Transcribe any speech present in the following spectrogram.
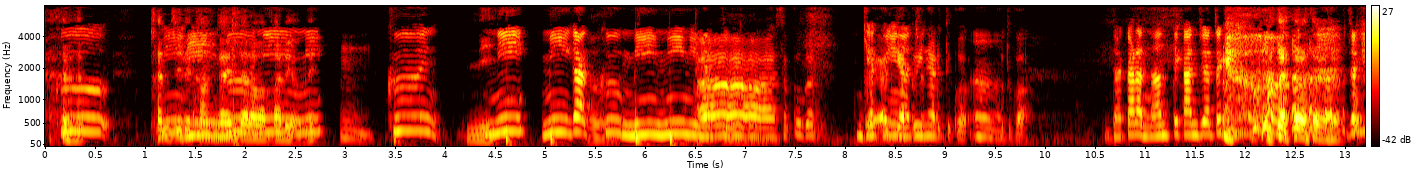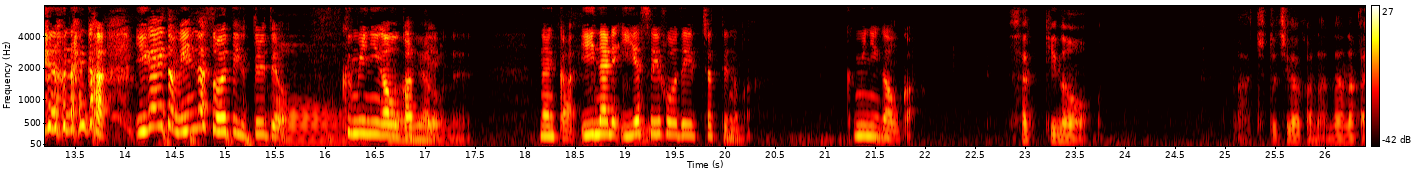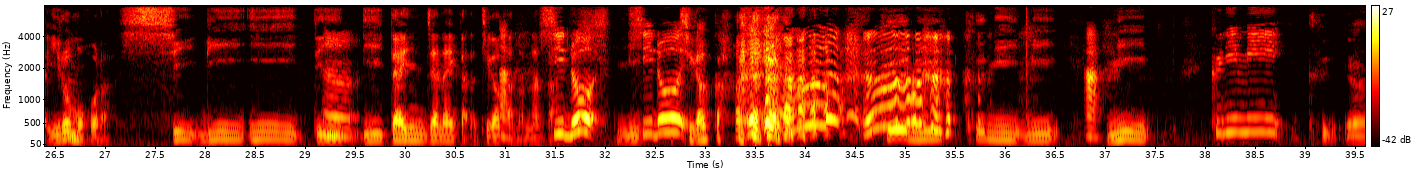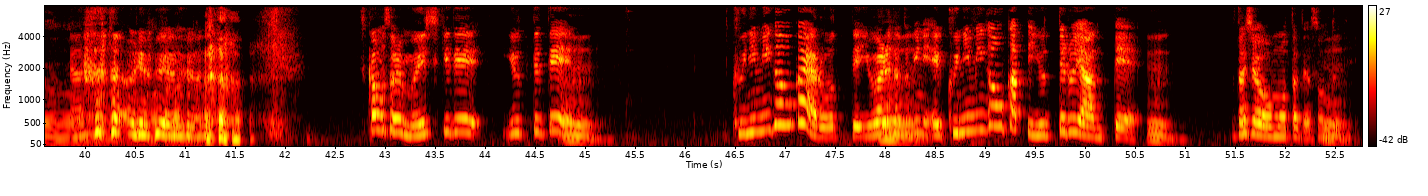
く 漢字で考えたらわかるよね。うん。くに。に。みがくみにになああそこがってる逆になっ逆になるってことか。ただからなんて感じやったけどじゃけどなんか意外とみんなそうやって言ってるとよ組にが丘って。なんやろうね。なんか言い慣れ言いやすい方で言っちゃってんのか。組にが丘さっきのあちょっと違うかな。ななんか色もほら「しりい」って言い,、うん。言いたいんじゃないかな違うかな。あなんか白み白い。違うか。くにくにみあみ。国見くうーん。うわんからんなしかもそれ無意識で言ってて、うん。国見が丘やろって言われた時に、え国見が丘って言ってるやんってうん。私は思ったんだよその時、うん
